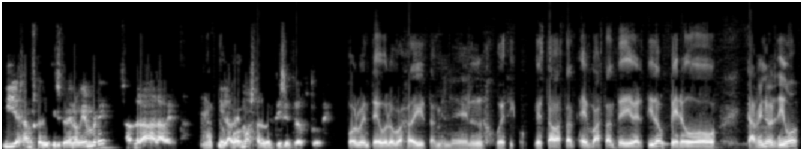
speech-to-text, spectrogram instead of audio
Y ya sabemos que el 17 de noviembre saldrá a la venta. y la demo hasta el 27 de octubre por 20 euros va a salir también el jueguecico, que está bastante, es bastante divertido, pero también os digo,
